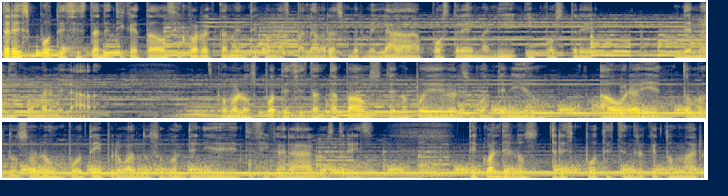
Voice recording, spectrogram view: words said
Tres potes están etiquetados incorrectamente con las palabras mermelada, postre de maní y postre de maní con mermelada. Como los potes están tapados, usted no puede ver su contenido. Ahora bien, tomando solo un pote y probando su contenido, identificará a los tres. ¿De cuál de los tres potes tendrá que tomar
